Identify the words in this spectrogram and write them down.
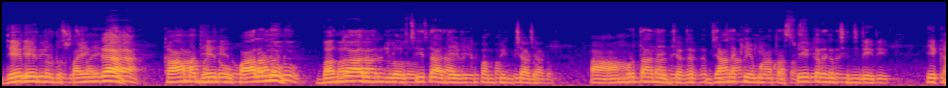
దేవేంద్రుడు స్వయంగా కామధేను పాలను బంగారు సీతాదేవికి పంపించాడు. ఆ అమృతాన్ని జగ జానకి మాత స్వీకరించింది. ఇక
